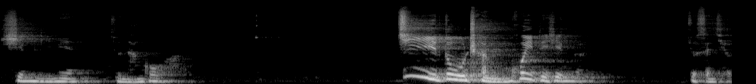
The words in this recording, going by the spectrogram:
心里面就难过啊。嫉妒嗔恚的心啊，就生起了。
